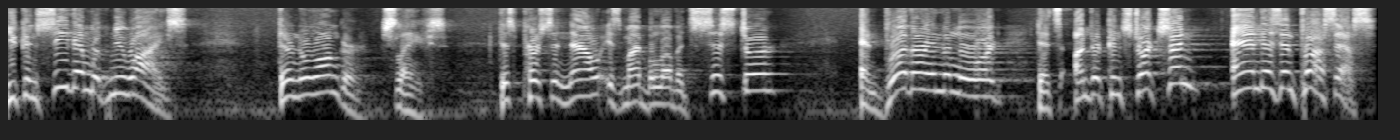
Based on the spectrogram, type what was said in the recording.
You can see them with new eyes. They're no longer slaves. This person now is my beloved sister and brother in the Lord that's under construction and is in process.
